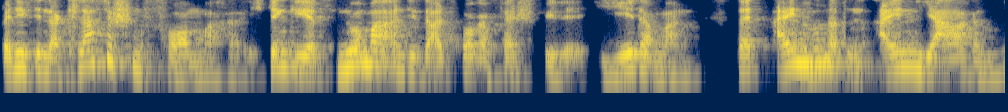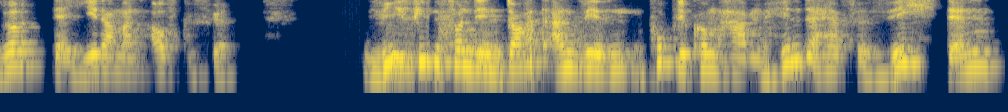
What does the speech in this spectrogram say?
wenn ich es in der klassischen Form mache, ich denke jetzt nur mal an die Salzburger Festspiele, jedermann, seit 101 Jahren wird der Jedermann aufgeführt. Wie viele von den dort anwesenden Publikum haben hinterher für sich denn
